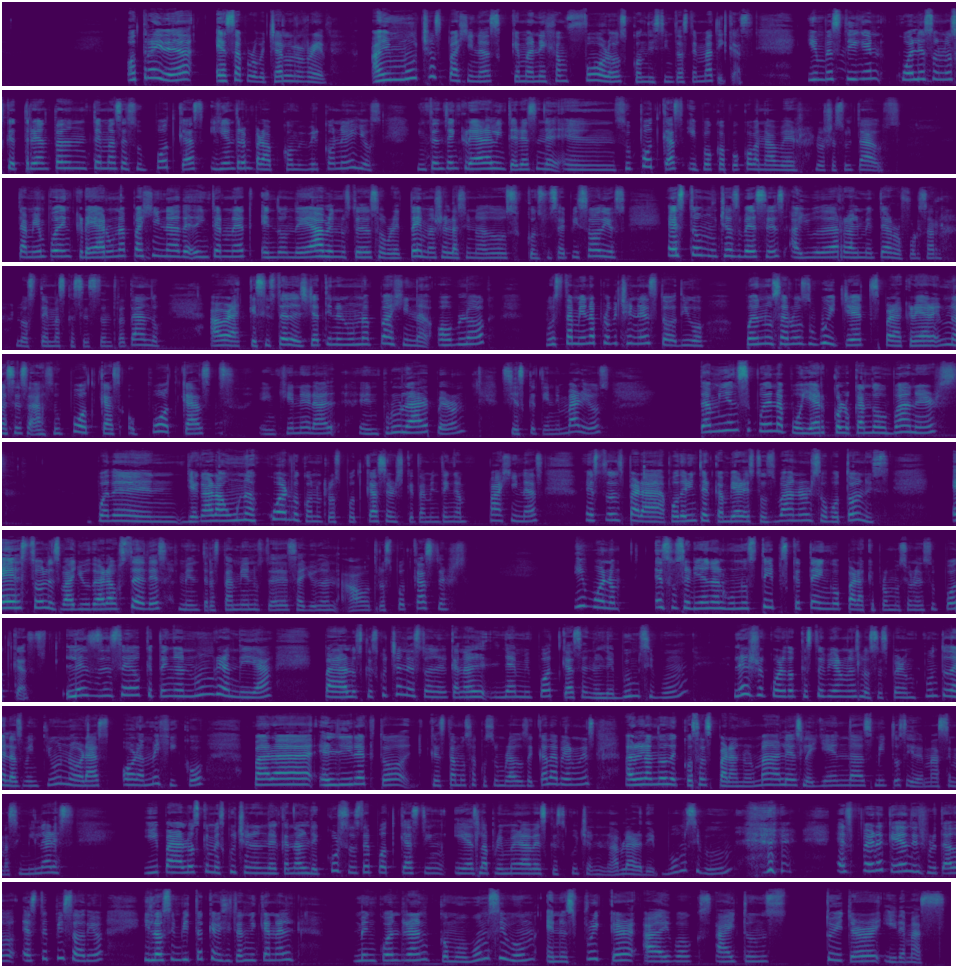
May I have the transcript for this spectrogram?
Otra idea es aprovechar la red. Hay muchas páginas que manejan foros con distintas temáticas. Investiguen cuáles son los que tratan temas de su podcast y entren para convivir con ellos. Intenten crear el interés en, en su podcast y poco a poco van a ver los resultados. También pueden crear una página de internet en donde hablen ustedes sobre temas relacionados con sus episodios. Esto muchas veces ayuda realmente a reforzar los temas que se están tratando. Ahora, que si ustedes ya tienen una página o blog, pues también aprovechen esto. Digo, pueden usar los widgets para crear enlaces a su podcast o podcasts en general, en plural, perdón, si es que tienen varios. También se pueden apoyar colocando banners pueden llegar a un acuerdo con otros podcasters que también tengan páginas. Esto es para poder intercambiar estos banners o botones. Esto les va a ayudar a ustedes mientras también ustedes ayudan a otros podcasters. Y bueno, esos serían algunos tips que tengo para que promocionen su podcast. Les deseo que tengan un gran día. Para los que escuchan esto en el canal de mi podcast, en el de Boomsy Boom, les recuerdo que este viernes los espero en punto de las 21 horas, hora México, para el directo que estamos acostumbrados de cada viernes, hablando de cosas paranormales, leyendas, mitos y demás temas similares. Y para los que me escuchan en el canal de cursos de podcasting y es la primera vez que escuchan hablar de Boomsy Boom, espero que hayan disfrutado este episodio y los invito a que visiten mi canal. Me encuentran como Boomsy Boom en Spreaker, iVoox, iTunes, Twitter y demás.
